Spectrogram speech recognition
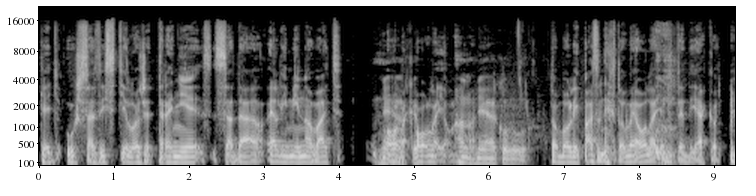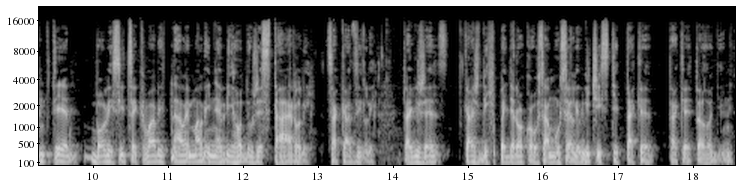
Keď už sa zistilo, že trenie sa dá eliminovať Nejaké, olejom. Áno, nejakú... To boli paznechtové oleje vtedy. Ako, tie boli síce kvalitné, ale mali nevýhodu, že stárli, sa kazili. Takže každých 5 rokov sa museli vyčistiť také, takéto hodiny.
